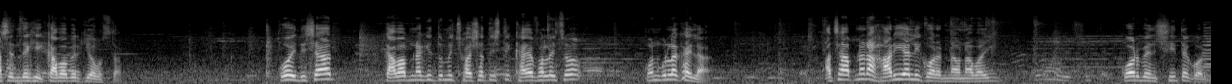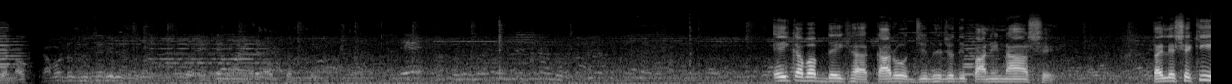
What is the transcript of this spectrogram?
আসেন দেখি কাবাবের কি অবস্থা। কই দিশাদ কাবাব নাকি তুমি ছয় সাত স্টিক খাইয়া ফেলাইছ? কোনগুলা খাইলা? আচ্ছা আপনারা হারিয়ালি করেন না না ভাই? করবেন, শীতে করবেন এই কাবাব দেখা কারও জিভে যদি পানি না আসে, তাইলে সে কি?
